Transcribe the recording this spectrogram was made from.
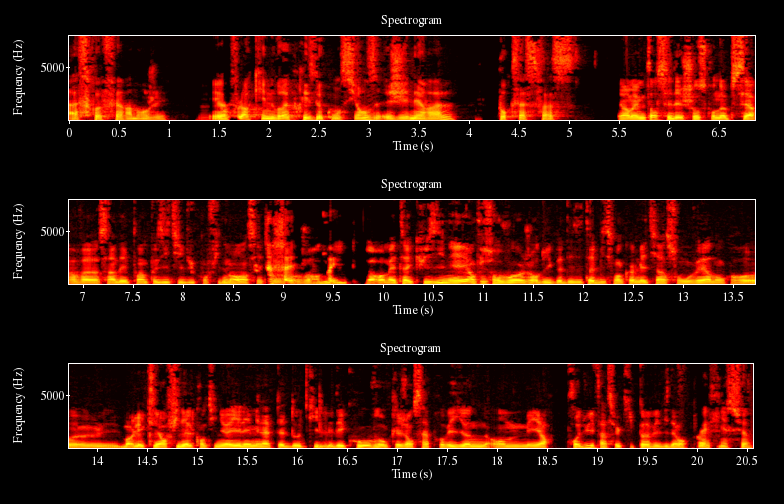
à se refaire à manger. Il va falloir qu'il y ait une vraie prise de conscience générale pour que ça se fasse. Et en même temps, c'est des choses qu'on observe. Euh, c'est un des points positifs du confinement. Hein, c'est qu'aujourd'hui, oui. on remettre à cuisiner. En plus, on voit aujourd'hui que des établissements comme les tiens sont ouverts. Donc, euh, bon, les clients fidèles continuent à y aller, mais il y en a peut-être d'autres qui les découvrent. Donc, les gens s'approvisionnent en meilleurs produits. Enfin, ceux qui peuvent, évidemment. Oui, bien sûr.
